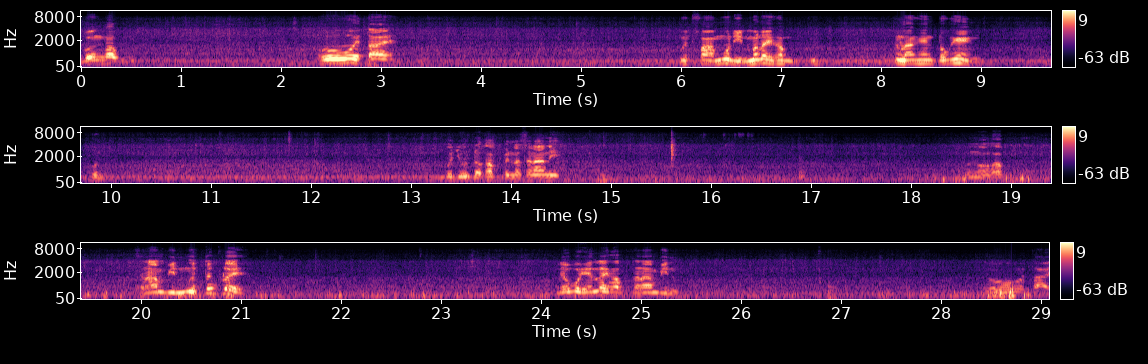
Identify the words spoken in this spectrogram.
เบิ้งครับ โอ้ยตายมืดฟ้ามืดดินมาเลยครับข้างล่างแห้งตกแห้งคุณบุยุดหรอครับเป็นลักษณะนี้มึงเอา ครับ สนามบินมืดตึ๊บเลยเดี๋ยวไ่เห็นเลยครับสนามบินโอ้ตาย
